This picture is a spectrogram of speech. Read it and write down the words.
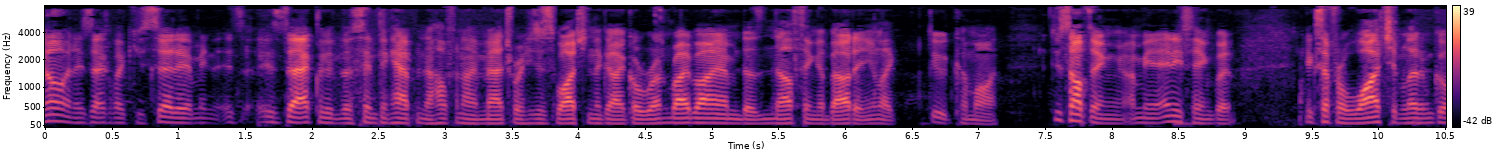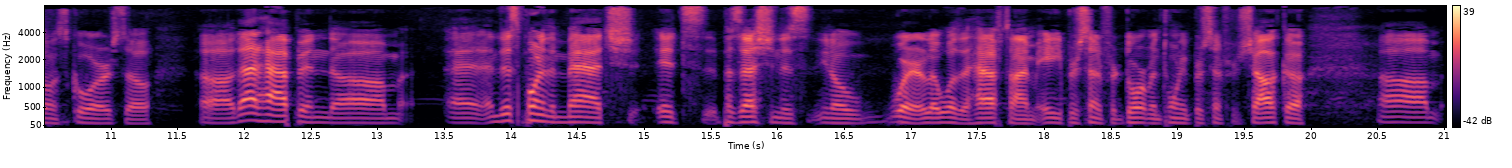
No, and exactly like you said, I mean, it's exactly the same thing happened in the Hoffenheim match where he's just watching the guy go run right by him, does nothing about it, and you're like, dude, come on, do something. I mean, anything, but except for watch him, let him go and score. So uh, that happened. Um, and at this point in the match, its possession is, you know, where it was at halftime, 80% for Dortmund, 20% for Schalke. Um,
